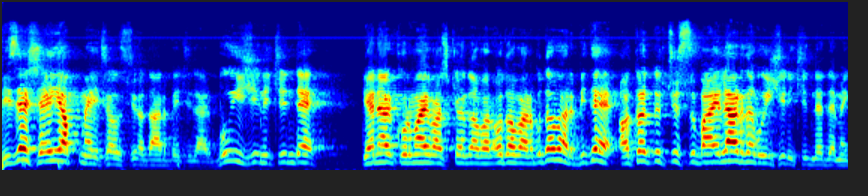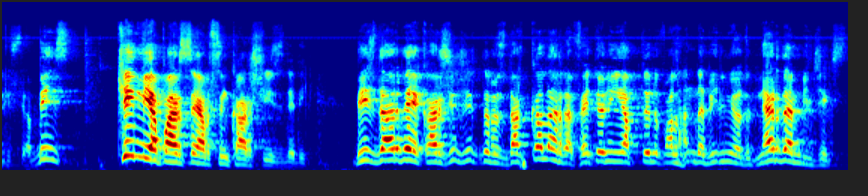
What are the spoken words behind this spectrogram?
bize şey yapmaya çalışıyor darbeciler. Bu işin içinde Genelkurmay Başkanı da var, o da var, bu da var. Bir de Atatürkçü subaylar da bu işin içinde demek istiyor. Biz kim yaparsa yapsın karşıyız dedik. Biz darbeye karşı çıktığımız dakikalarda FETÖ'nün yaptığını falan da bilmiyorduk. Nereden bileceksin?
